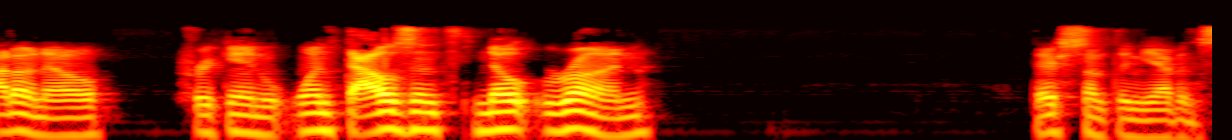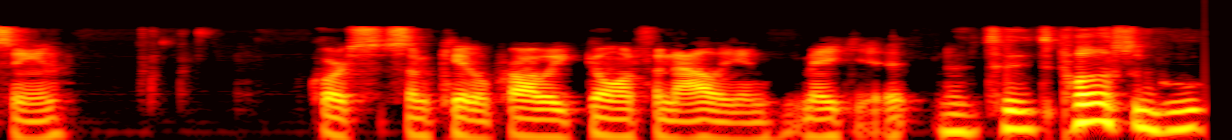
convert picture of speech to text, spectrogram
I don't know, freaking 1000th note run, there's something you haven't seen. Of course, some kid will probably go on Finale and make it. It's, it's possible.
